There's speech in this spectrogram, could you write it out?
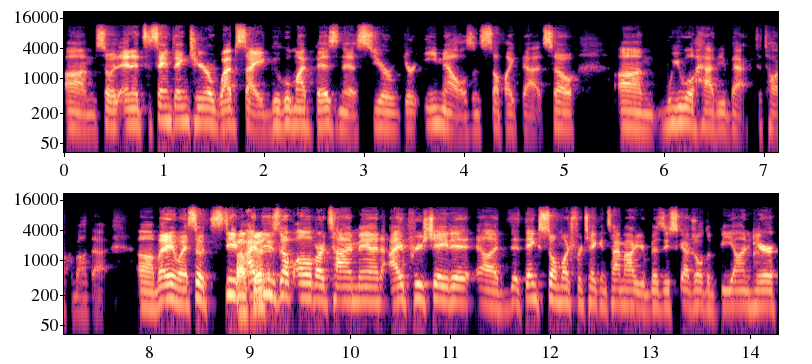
Um, so and it's the same thing to your website google my business your your emails and stuff like that. So um, we will have you back to talk about that. Um, but anyway, so Steve, Sounds I've good. used up all of our time, man. I appreciate it. Uh, th- thanks so much for taking time out of your busy schedule to be on here.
